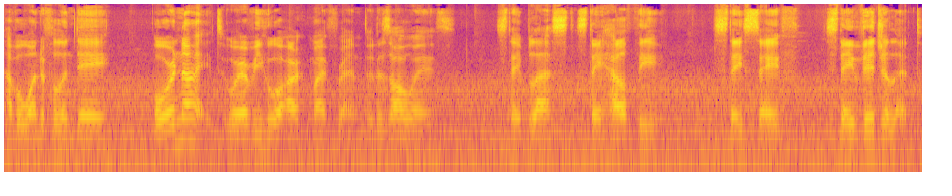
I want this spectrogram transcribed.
Have a wonderful day or night, wherever you are, my friend. And as always, stay blessed, stay healthy, stay safe, stay vigilant,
